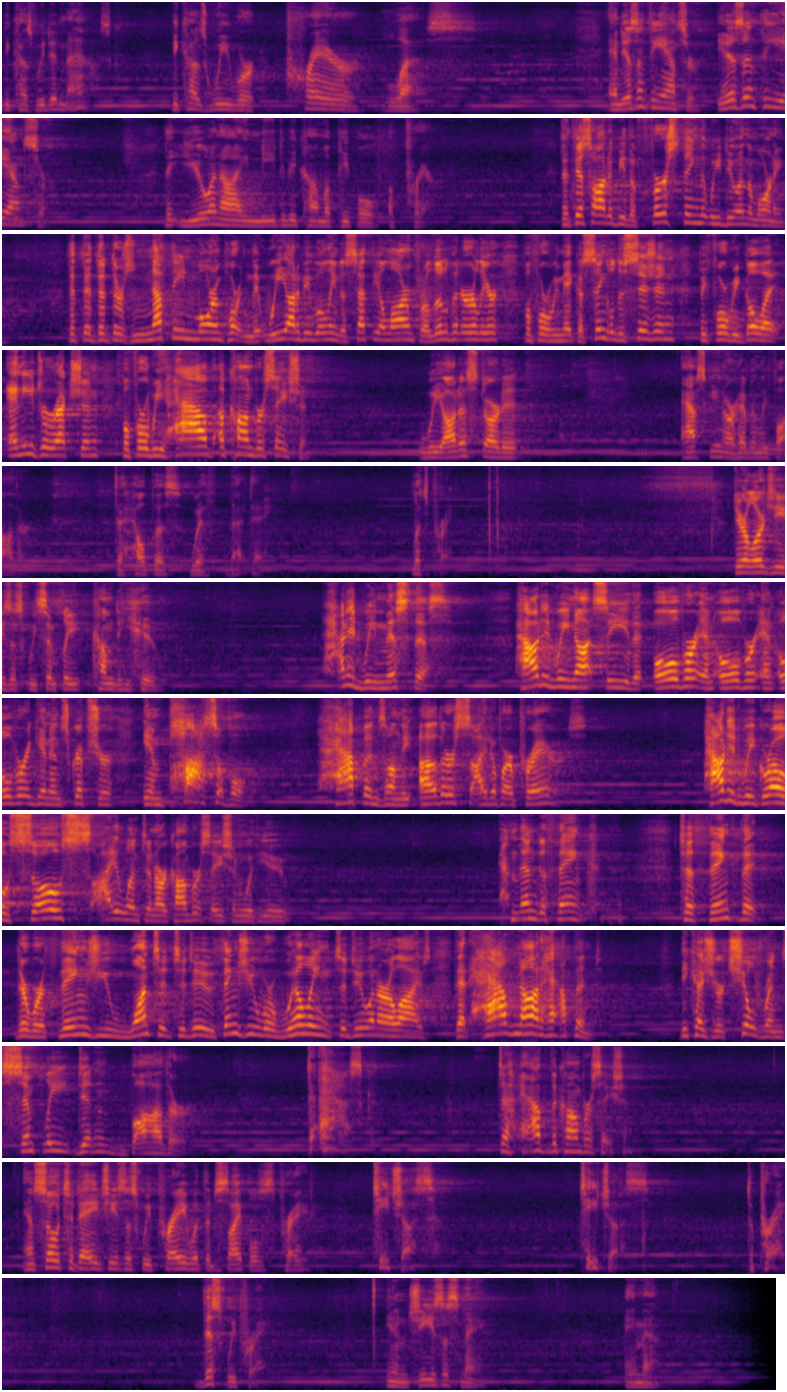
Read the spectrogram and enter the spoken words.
because we didn't ask, because we were prayerless. And isn't the answer, isn't the answer that you and I need to become a people of prayer? That this ought to be the first thing that we do in the morning. That, that, that, there's nothing more important, that we ought to be willing to set the alarm for a little bit earlier before we make a single decision, before we go any direction, before we have a conversation. We ought to start it asking our Heavenly Father to help us with that day. Let's pray. Dear Lord Jesus, we simply come to you. How did we miss this? How did we not see that over and over and over again in Scripture, impossible happens on the other side of our prayers? How did we grow so silent in our conversation with you? And then to think, to think that there were things you wanted to do, things you were willing to do in our lives that have not happened because your children simply didn't bother to ask, to have the conversation. And so today, Jesus, we pray what the disciples prayed teach us, teach us to pray. This we pray. In Jesus' name. Amen.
